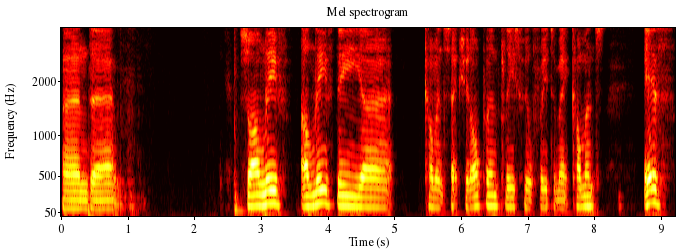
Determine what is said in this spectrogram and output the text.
And uh, so I'll leave I'll leave the uh, comment section open. Please feel free to make comments. If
